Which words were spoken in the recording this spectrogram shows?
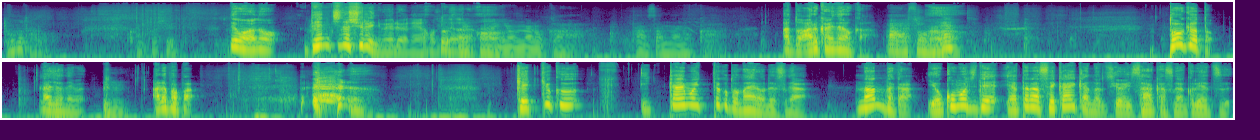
どうだろうでもあの、電池の種類にもよるよね、本当そうですねにだから。うん単4なのか炭酸なのかあとアルカリなのか。ああそうね、東京都、ラジオネーム、アルパパ。結局、一回も行ったことないのですが、なんだか横文字でやたら世界観の強いサーカスが来るやつ。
